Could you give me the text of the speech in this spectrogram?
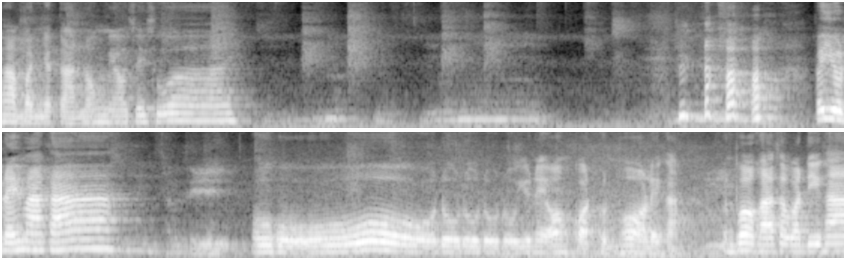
ภาพบรรยากาศน้องแมวสวยๆ ไปอยู่ไหนมาคะชั้นสี่โอ้โห ดูดูดูดูอยู่ในอ้อมกอดคุณพ่อเลยค่ะ คุณพ่อคะสวัสดีค่ะ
